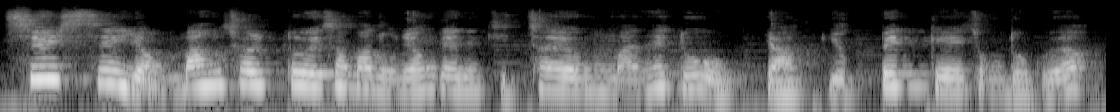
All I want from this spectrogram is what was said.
스위스 연방철도에서만 운영되는 기차역만 해도 약 600개 정도고요.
